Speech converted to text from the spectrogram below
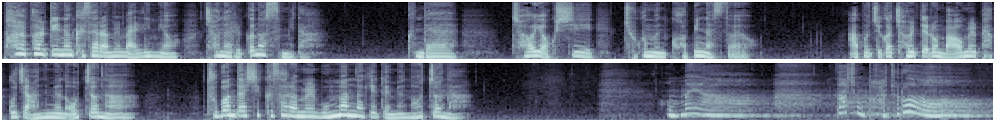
펄펄 뛰는 그 사람을 말리며 전화를 끊었습니다. 근데 저 역시 조금은 겁이 났어요. 아버지가 절대로 마음을 바꾸지 않으면 어쩌나. 두 번 다시 그 사람을 못 만나게 되면 어쩌나. 엄마야, 나 좀 봐주라.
